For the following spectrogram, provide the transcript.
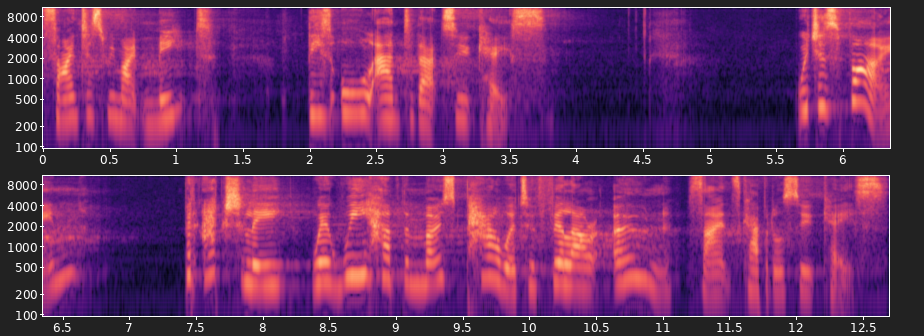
scientists we might meet. These all add to that suitcase. Which is fine, but actually, where we have the most power to fill our own science capital suitcase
